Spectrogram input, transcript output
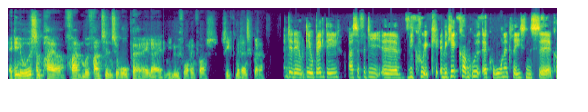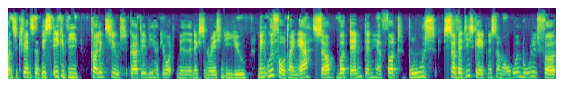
Er det noget, som peger frem mod fremtidens Europa, eller er det en udfordring for os, set med danske briller? Det er, jo, det er jo begge dele, altså fordi øh, vi, kunne ikke, vi kan ikke komme ud af coronakrisens øh, konsekvenser, hvis ikke vi kollektivt gør det, vi har gjort med Next Generation EU. Men udfordringen er så, hvordan den her fond bruges så værdiskabende som overhovedet muligt for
